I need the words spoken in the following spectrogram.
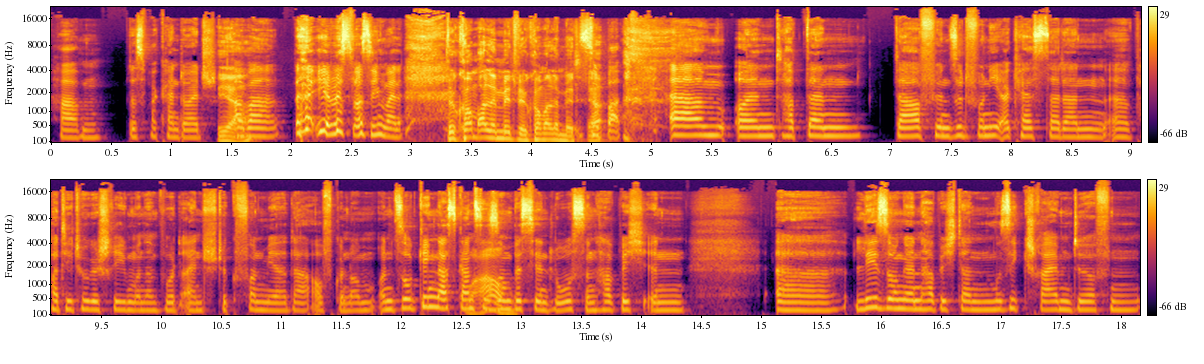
haben. Das war kein Deutsch, Ja. aber ihr wisst, was ich meine. Wir kommen alle mit, wir kommen alle mit. Ja. Super. ähm, und habe dann da für ein Sinfonieorchester dann äh, Partitur geschrieben und dann wurde ein Stück von mir da aufgenommen. Und so ging das Ganze Wow. so ein bisschen los. Dann habe ich in äh, Lesungen habe ich dann Musik schreiben dürfen,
